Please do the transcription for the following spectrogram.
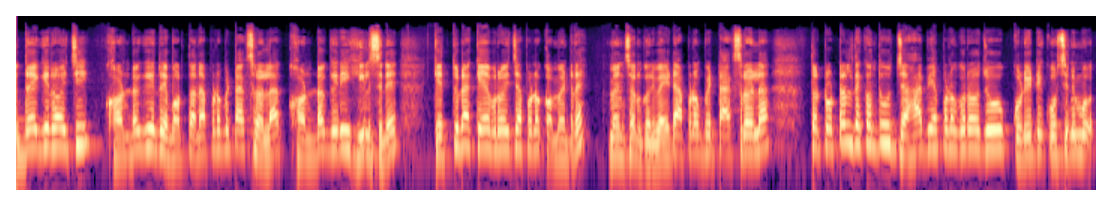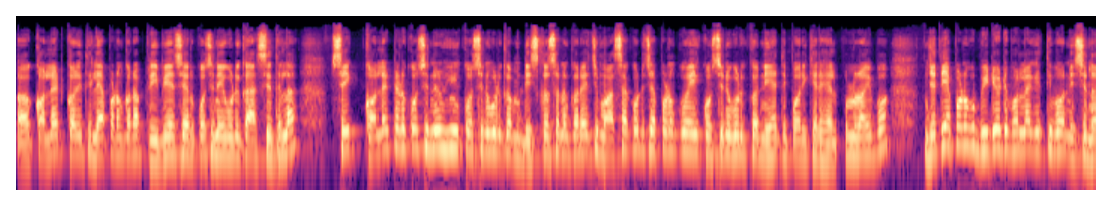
উদয়গিরি রয়েছে খণ্ডগিরি বর্তমানে আপনার ট্যাক্স রহলা খণ্ডগিরি হিলসে কতটা কেভ রয়েছে আপনার কমেন্টরে মেনশন করবে এটা আপনার ট্যাক্স রহলা তো টোটাল দেখুন যা বি আপনার যে কোড়িটি কোশ্চিন কলেক্ট করে আপনার প্রিভিয়াস ইয়ার কোশ্চিন এইগুড়ি আসি সেই কলেক্টেড কোশ্চিন হি কোশ্চিন গুড়ি ডিসকসন করাইছি মু আশা করছি আপনার এই কোশ্চিন গুড়ি নিহতি পরীক্ষার হেল্পফুল রহব ଯଦି ଆପଣଙ୍କୁ ଭିଡ଼ିଓଟି ଭଲ ଲାଗିଥିବ ନିଶ୍ଚିନ୍ତ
